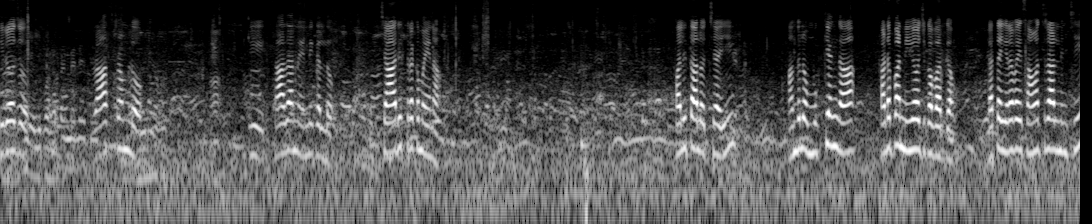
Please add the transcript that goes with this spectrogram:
ఈరోజు రాష్ట్రంలో ఈ సాధారణ ఎన్నికల్లో చారిత్రకమైన ఫలితాలు వచ్చాయి. అందులో ముఖ్యంగా కడప నియోజకవర్గం గత ఇరవై సంవత్సరాల నుంచి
